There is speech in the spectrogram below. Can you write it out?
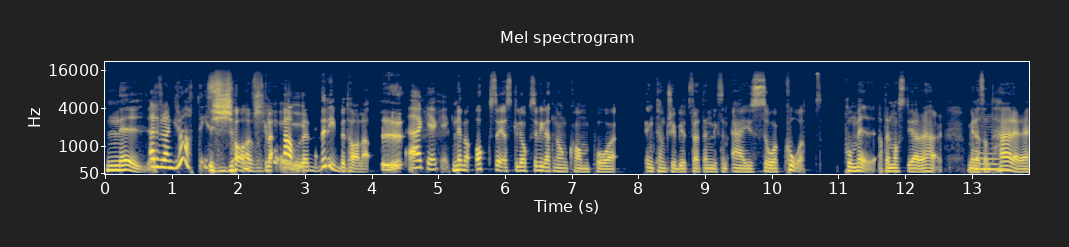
nej. Ja, du vill ha en gratis? Ja, alltså skulle aldrig betala. Okej, okej. Nej men också, jag skulle också vilja att någon kom på en contribute för att den liksom är ju så kåt på mig att den måste göra det här. Medan Mm. sånt här är det,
